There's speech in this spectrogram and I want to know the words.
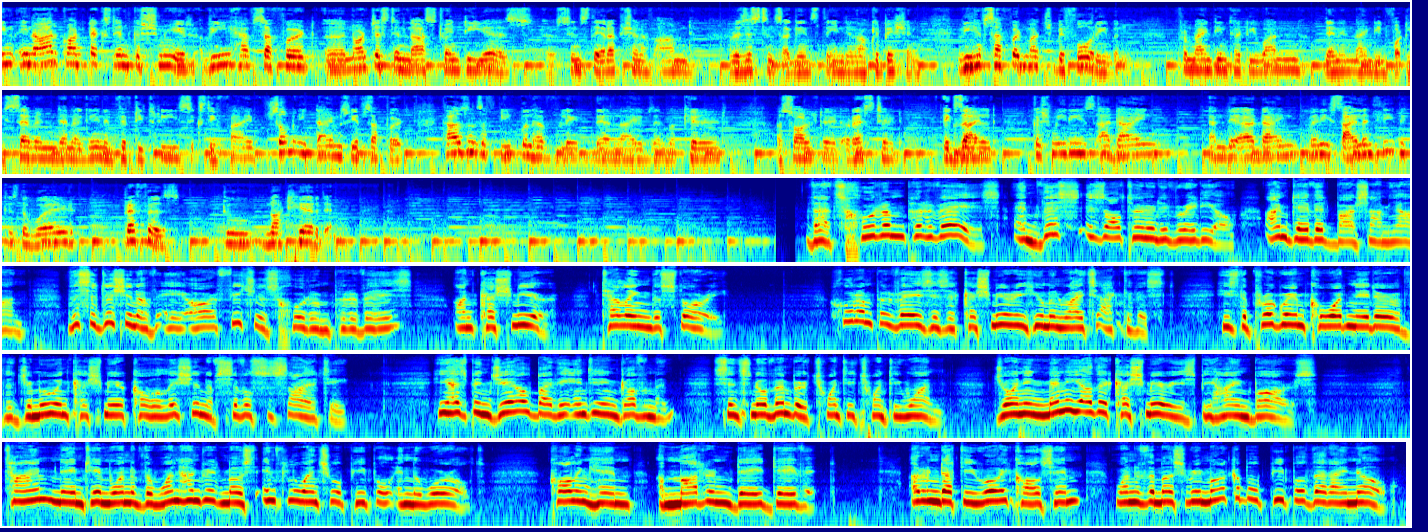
in, in our context in Kashmir, we have suffered uh, not just in the last 20 years uh, since the eruption of armed resistance against the Indian occupation. We have suffered much before even. From 1931, then in 1947, then again in 53, 65. So many times we have suffered. Thousands of people have laid their lives and were killed, assaulted, arrested, exiled. Kashmiris are dying and they are dying very silently because the world prefers to not hear them. That's Khurram Parvez, and this is Alternative Radio. I'm David Barsamian. This edition of AR features Khurram Parvez on Kashmir, telling the story. Khurram Parvez is a Kashmiri human rights activist. He's the program coordinator of the Jammu and Kashmir Coalition of Civil Society. He has been jailed by the Indian government since November 2021, joining many other Kashmiris behind bars. Time named him one of the 100 most influential people in the world, calling him a modern day David. Arundhati Roy calls him one of the most remarkable people that I know.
